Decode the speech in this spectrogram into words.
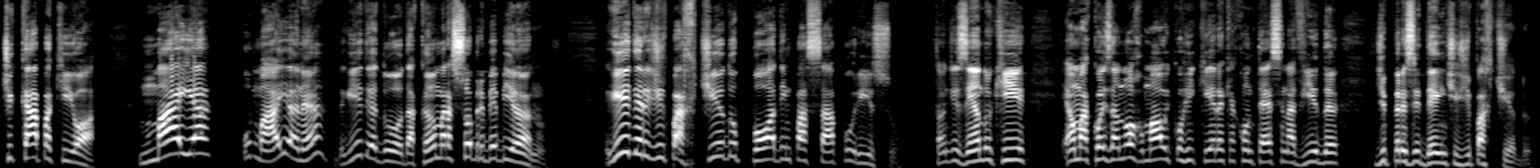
de capa aqui, ó. Maia o Maia, né, líder do, da Câmara, sobre Bebiano. Líderes de partido podem passar por isso. Estão dizendo que é uma coisa normal e corriqueira que acontece na vida de presidentes de partido.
